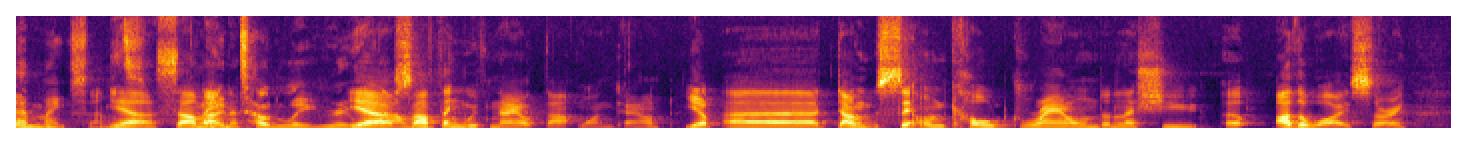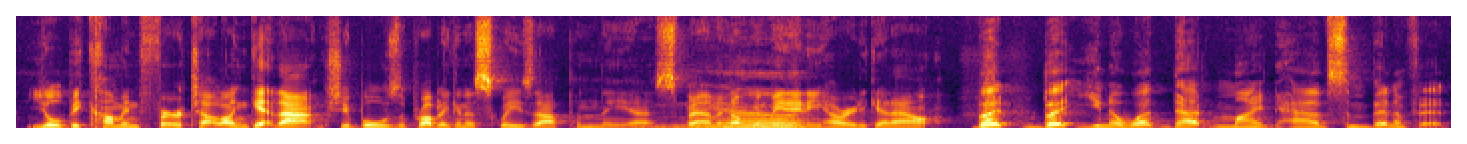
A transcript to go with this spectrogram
That makes sense. Yeah, so I mean, totally agree yeah. with that So I think we've nailed that one down. Yep. Uh, don't sit on cold ground unless you, uh, otherwise, sorry, you'll become infertile. I can get that because your balls are probably going to squeeze up and the uh, sperm are not going to be in any hurry to get out. But but you know what? That might have some benefit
